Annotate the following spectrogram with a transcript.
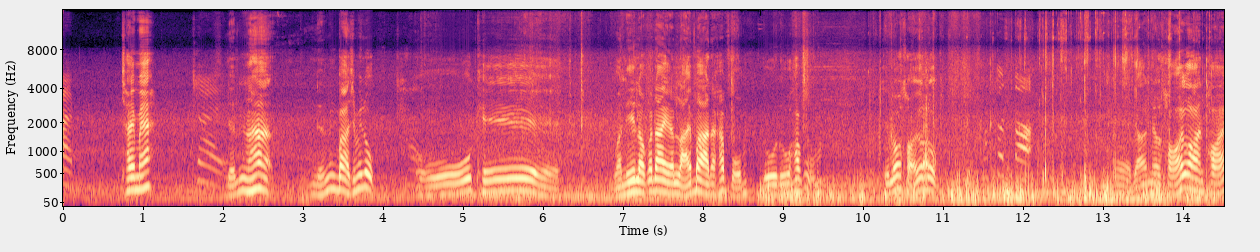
าท ใช่ไหมใช่ เหรียญห้าเหรียญหนึ่งบาทใช่ไหมลูก โอเค วันนี้เราก็ได้กันหลายบาทนะครับ ผม ดูดูครับผมเดี๋ยวเราถอยกันลูกต่อต่อเออเดี๋ยวเดี๋ยวถอยก่อนถอย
